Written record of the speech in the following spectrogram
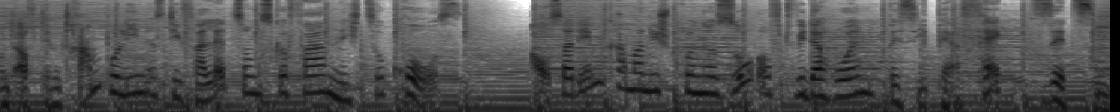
Und auf dem Trampolin ist die Verletzungsgefahr nicht so groß. Außerdem kann man die Sprünge so oft wiederholen, bis sie perfekt sitzen.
